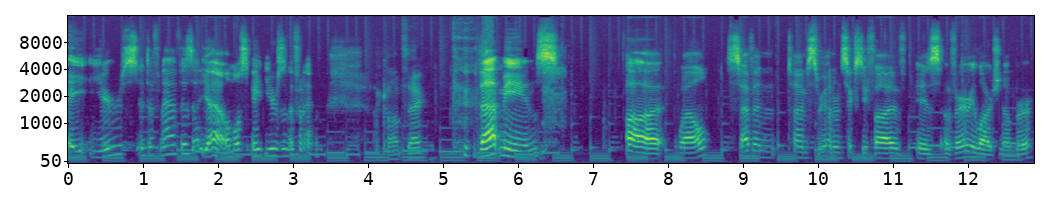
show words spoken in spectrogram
eight years into FNAF, is it? Yeah, almost eight years into FNAF. I can't say. That means, uh, well, seven times 365 is a very large number.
